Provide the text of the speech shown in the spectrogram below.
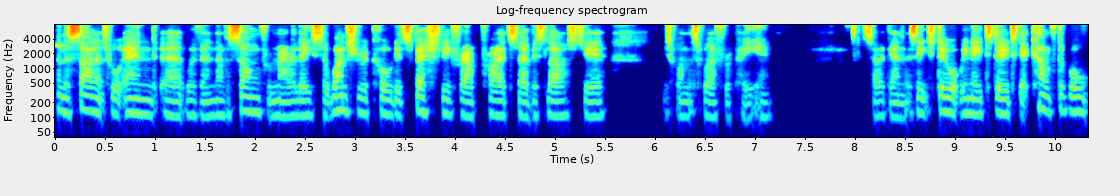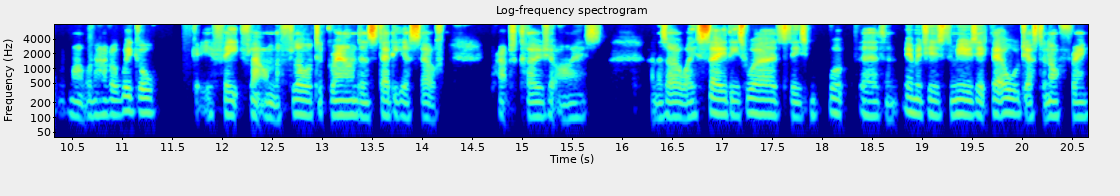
And the silence will end uh, with another song from Marilisa, one she recorded specially for our Pride service last year. It's one that's worth repeating. So, again, let's each do what we need to do to get comfortable. You might want to have a wiggle, get your feet flat on the floor to ground and steady yourself. Perhaps close your eyes. And as I always say, these words, these uh, the images, the music, they're all just an offering.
